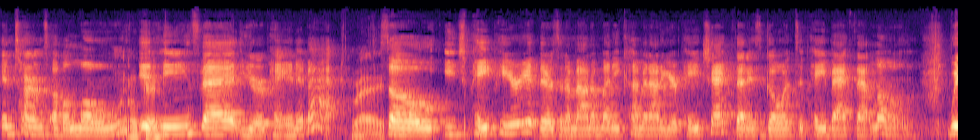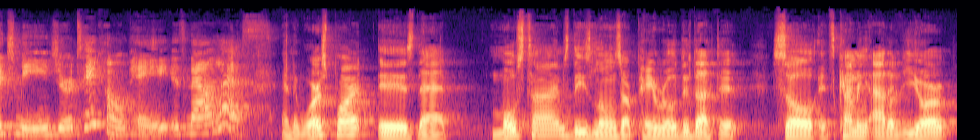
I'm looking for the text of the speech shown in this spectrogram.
in terms of a loan, Okay. it means that you're paying it back. Right. So each pay period, there's an amount of money coming out of your paycheck that is going to pay back that loan, which means your take-home pay is now less. And the worst part is that most times these loans are payroll deducted. So it's coming out of your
